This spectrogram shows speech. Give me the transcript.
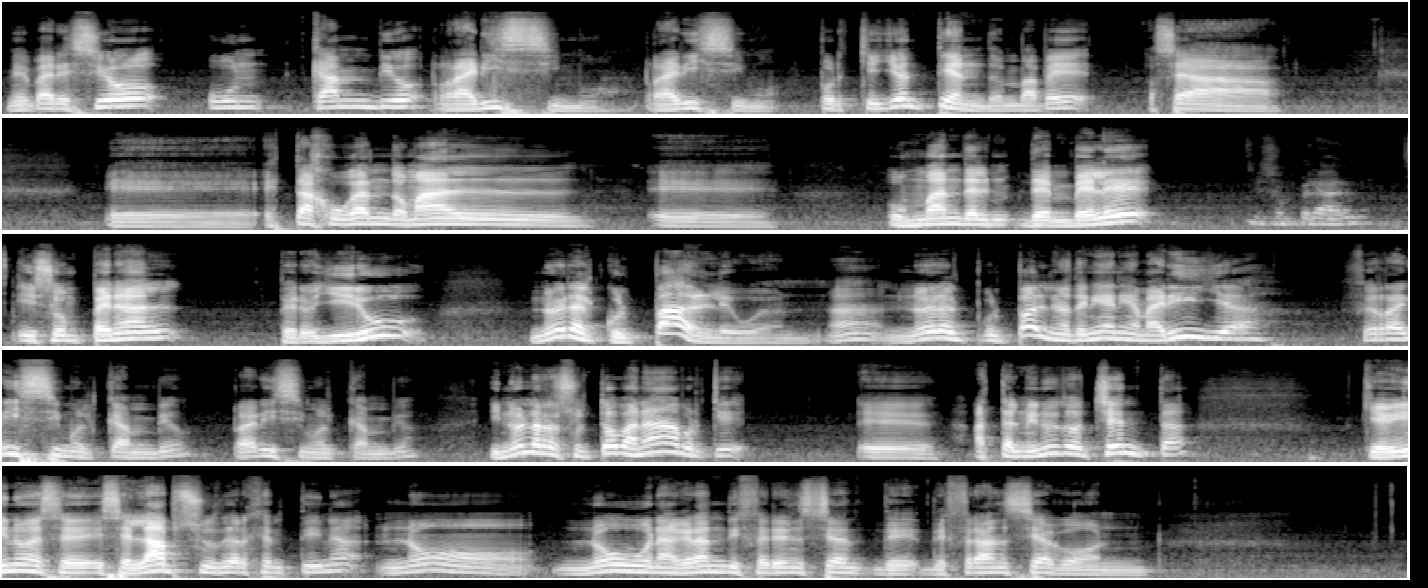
Me pareció un cambio rarísimo, rarísimo. Porque yo entiendo, Mbappé, o sea, eh, está jugando mal eh, Usman del Dembélé, Hizo un penal. hizo un penal, pero Giroud no era el culpable, weón. ¿ah? No era el culpable, no tenía ni amarilla. Fue rarísimo el cambio, rarísimo el cambio. Y no le resultó para nada porque eh, hasta el minuto 80, que vino ese, ese lapsus de Argentina, no, no hubo una gran diferencia de, Francia con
